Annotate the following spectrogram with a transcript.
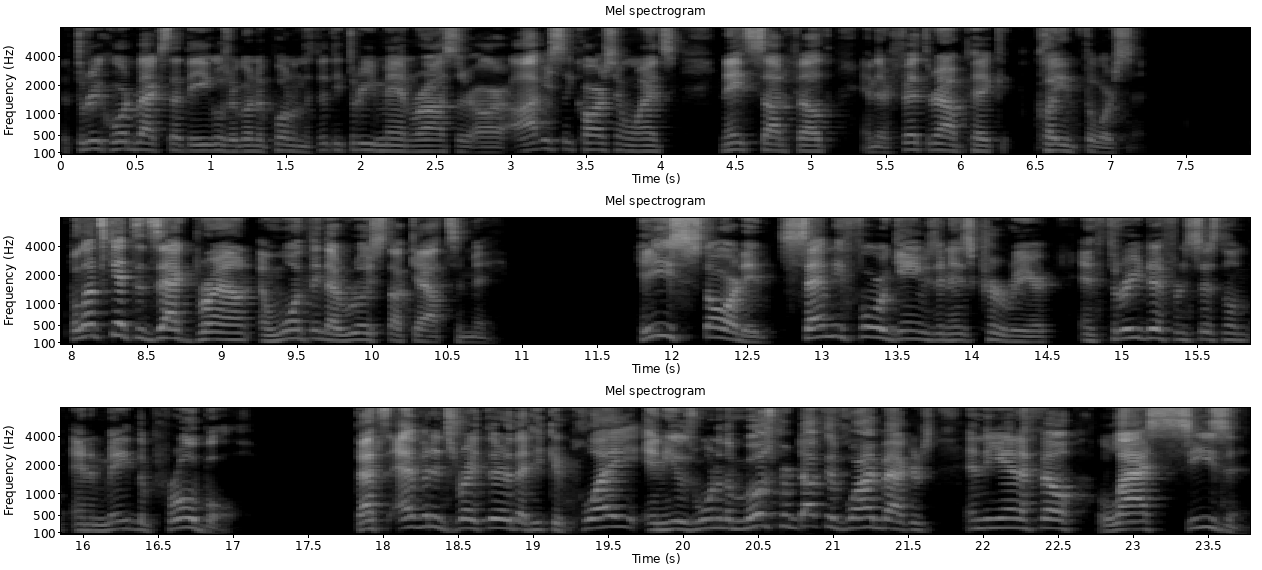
The three quarterbacks that the Eagles are going to put on the 53-man roster are obviously Carson Wentz, Nate Sudfeld, and their fifth-round pick, Clayton Thorson. But let's get to Zach Brown and one thing that really stuck out to me. He started 74 games in his career in three different systems and made the Pro Bowl. That's evidence right there that he could play, and he was one of the most productive linebackers in the NFL last season.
